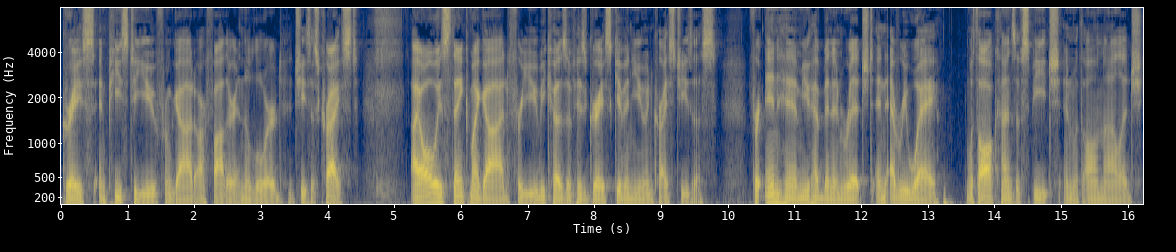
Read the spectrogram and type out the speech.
Grace and peace to you from God our Father and the Lord Jesus Christ. I always thank my God for you because of his grace given you in Christ Jesus. For in him you have been enriched in every way with all kinds of speech and with all knowledge,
